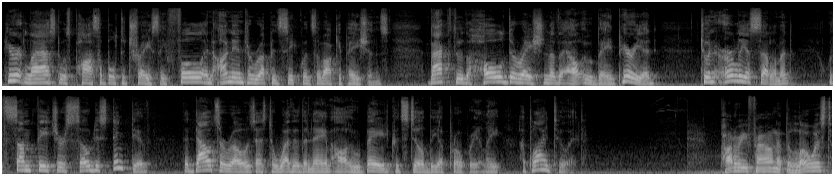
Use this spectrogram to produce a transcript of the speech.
Here at last was possible to trace a full and uninterrupted sequence of occupations back through the whole duration of the Al Ubaid period to an earliest settlement with some features so distinctive that doubts arose as to whether the name Al Ubaid could still be appropriately applied to it. Pottery found at the lowest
